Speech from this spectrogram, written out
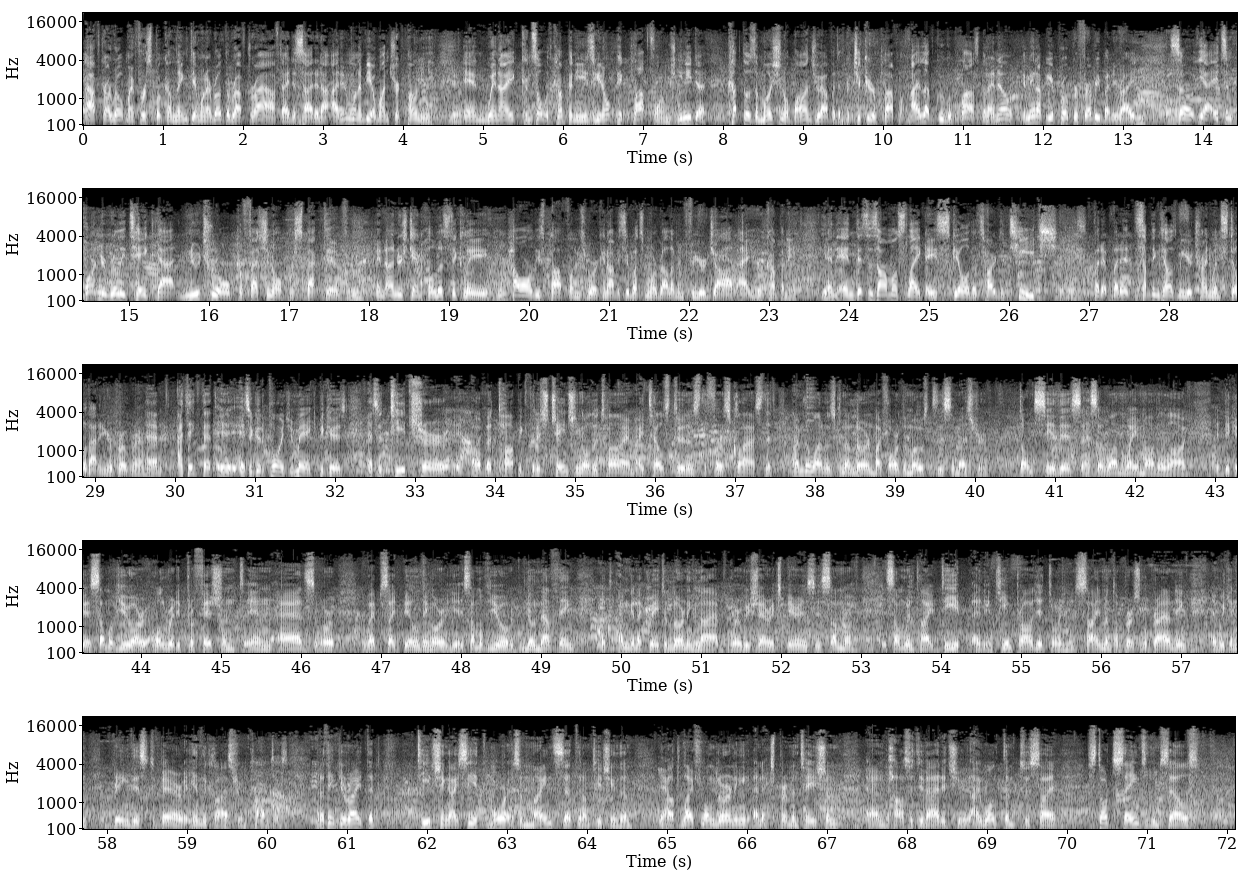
after I wrote my first book on LinkedIn, when I wrote the rough draft, I decided I didn't want to be a one-trick pony. Yeah. And when I consult with companies, you don't pick platforms. You need to cut those emotional bonds you have with a particular platform. I love Google Plus, but I know it may not be appropriate for everybody, right? Mm-hmm. So yeah, it's important to really take that neutral professional perspective mm-hmm. and understand holistically mm-hmm. how all these platforms work, and obviously what's more relevant for your job at your company. And and this is almost like a skill that's hard to teach, but it, but it, something tells me you're trying to instill that in your program. And I think that it's a good point you make because as a teacher of a topic that is changing all the time, I tell students the first class that I'm the one who's going to learn by far the most this semester don't see this as a one-way monologue because some of you are already proficient in ads or website building or some of you know nothing but I'm going to create a learning lab where we share experiences. Some of some will dive deep in team project or in an assignment on personal branding and we can bring this to bear in the classroom context but I think you're right that teaching I see it more as a mindset that I'm teaching them yeah. about lifelong learning and experimentation and positive attitude I want them to say start saying to themselves,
